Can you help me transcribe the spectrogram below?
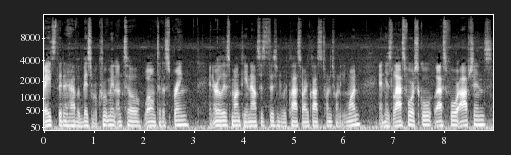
Bates didn't have a busy recruitment until well into the spring. And early this month, he announced his decision to reclassify the class of 2021. And his last four school, last four options,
